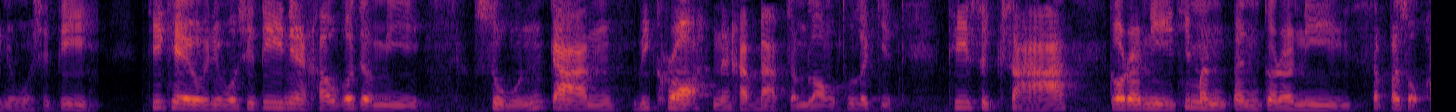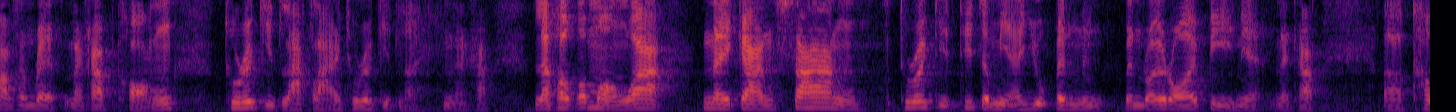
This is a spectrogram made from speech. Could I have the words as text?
University ที่ Keio University เนี่ยเขาก็จะมีศูนย์การวิเคราะห์นะครับแบบจำลองธุรกิจที่ศึกษากรณีที่มันเป็นกรณีประสบความสำเร็จนะครับของธุรกิจหลากหลายธุรกิจเลยนะครับ แล้วเขาก็มองว่าในการสร้างธุรกิจที่จะมีอายุเป็นหนึ่งเป็นร้อยร้อยปีเนี่ยนะครับเขา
